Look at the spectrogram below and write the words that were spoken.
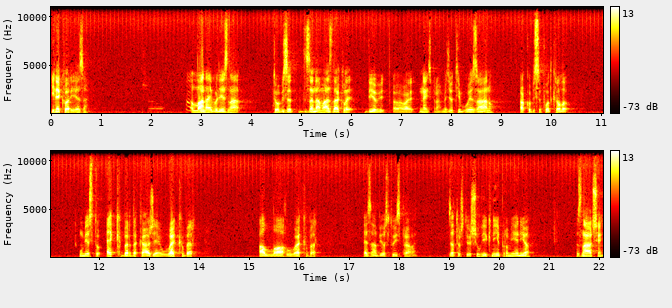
i ne kvari ezan. Allah najbolje zna, to bi za, za namaz, dakle, bio bi ovaj, neispravan. Međutim, u ezanu, ako bi se potkralo, umjesto ekber da kaže u Allahu ekber, ezan bi ostao ispravan. Zato što još uvijek nije promijenio značenje.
